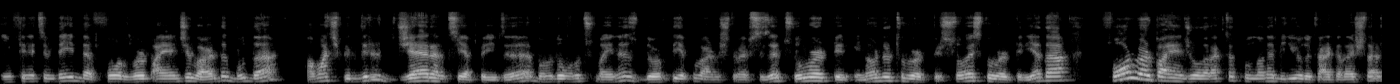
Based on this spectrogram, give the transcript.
infinitive değil de for verb ing vardı. Bu da amaç bildirir gerund yapıydı. Bunu da unutmayınız. Dörtlü yapı vermiştim hep size. To work bir, in order to work bir, so as to work bir ya da for verb ing olarak da kullanabiliyorduk arkadaşlar.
